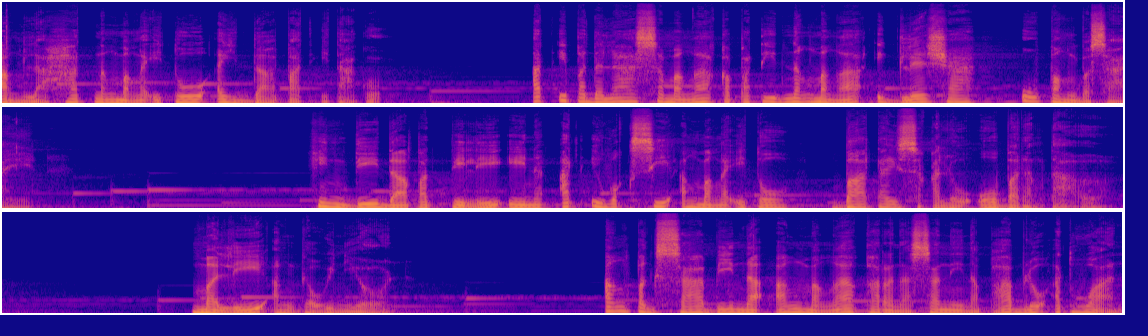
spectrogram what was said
ang lahat ng mga ito ay dapat itago at ipadala sa mga kapatid ng mga iglesia upang basahin. Hindi dapat piliin at iwaksi ang mga ito batay sa kalooban ng tao. Mali ang gawin yon. Ang pagsabi na ang mga karanasan ni na Pablo at Juan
